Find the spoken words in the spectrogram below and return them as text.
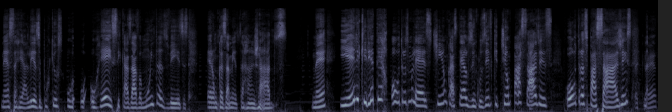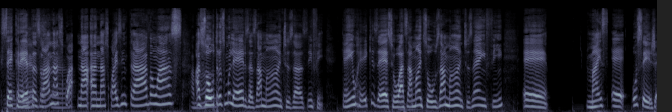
nessa realeza, porque os- o, o, o rei se casava muitas vezes, eram casamentos arranjados, né? E ele queria ter outras mulheres. Tinham castelos, inclusive, que tinham passagens, outras passagens Secretas, secretas lá nas, é. na- nas quais entravam as, as outras mulheres, as amantes, as, enfim, quem o rei quisesse, ou as amantes, ou os amantes, né? Enfim. É, mas, é, ou seja,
